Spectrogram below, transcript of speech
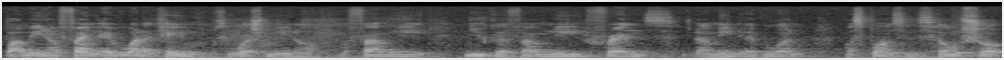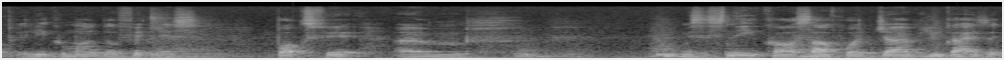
But I mean, I thank everyone that came to watch me. You know, my family, nuclear family, friends. You know I mean? Everyone. My sponsors, Health Shop, Elite Commando Fitness, Box Fit, um, Mr. Sneaker, Southpaw Jab, you guys that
